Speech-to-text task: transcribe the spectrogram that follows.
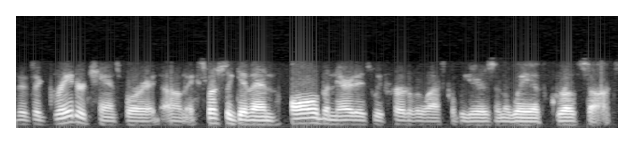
there's a greater chance for it, um, especially given all the narratives we've heard over the last couple of years in the way of growth stocks.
